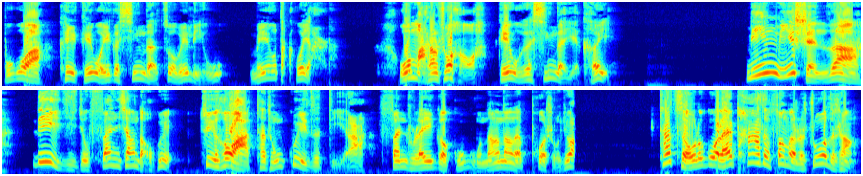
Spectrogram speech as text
不过啊，可以给我一个新的作为礼物，没有打过眼的。我马上说好啊，给我个新的也可以。明明婶子啊，立即就翻箱倒柜，最后啊，他从柜子底啊翻出来一个鼓鼓囊囊的破手绢，他走了过来，啪的放到了桌子上。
